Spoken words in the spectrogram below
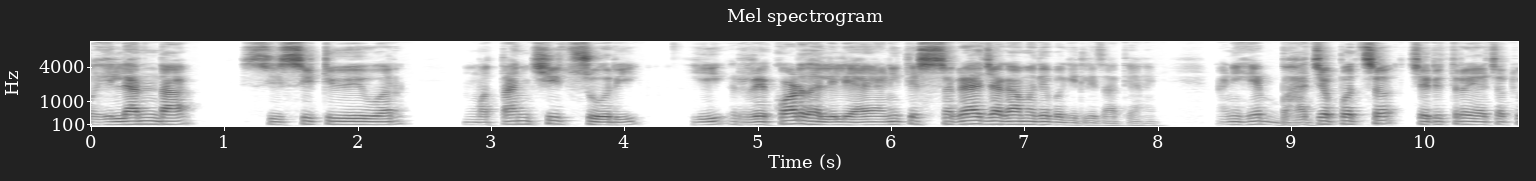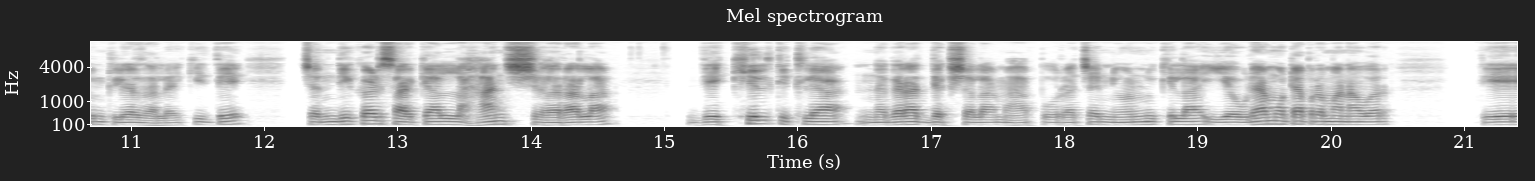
पहिल्यांदा सी सी टी व्हीवर मतांची चोरी ही रेकॉर्ड झालेली आहे आणि ते सगळ्या जगामध्ये बघितले जाते आहे. आणि हे भाजपचं चरित्र याच्यातून क्लिअर झालं आहे की ते चंदीगडसारख्या लहान शहराला देखील तिथल्या नगराध्यक्षाला महापौराच्या निवडणुकीला एवढ्या मोठ्या प्रमाणावर ते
